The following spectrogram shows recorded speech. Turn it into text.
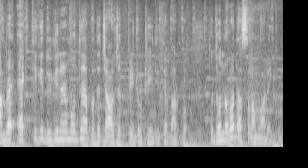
আমরা এক থেকে দুই দিনের মধ্যে আপনাদের যাওয়াজাত প্রিন্ট উঠিয়ে দিতে পারব। তো ধন্যবাদ, আসসালামু আলাইকুম।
